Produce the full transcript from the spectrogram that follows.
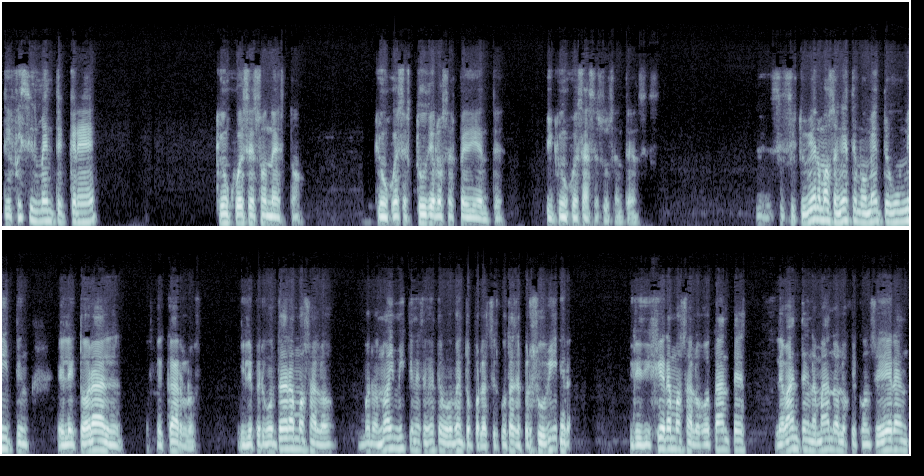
difícilmente cree que un juez es honesto, que un juez estudia los expedientes y que un juez hace sus sentencias. Si, estuviéramos en este momento en un meeting electoral, este, Carlos, y le preguntáramos a los, bueno, no hay mítines en este momento por las circunstancias, pero subiera y le dijéramos a los votantes, levanten la mano a los que consideran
